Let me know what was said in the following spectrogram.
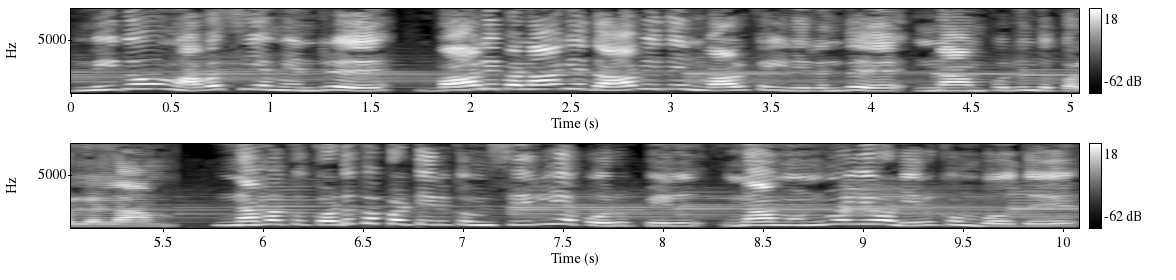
மிகவும் அவசியம் என்று வாலிபனாகிய தாவீதின் வாழ்க்கையிலிருந்து நாம் புரிந்து கொள்ளலாம். நமக்கு கொடுக்கப்பட்டிருக்கும் சிறிய பொறுப்பில் நாம் உண்மையோடு இருக்கும்போது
